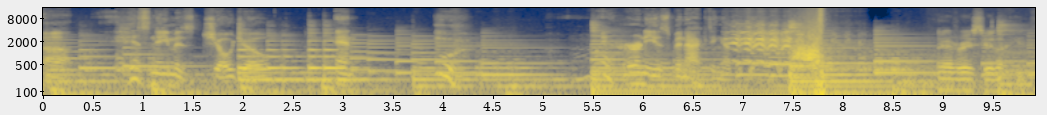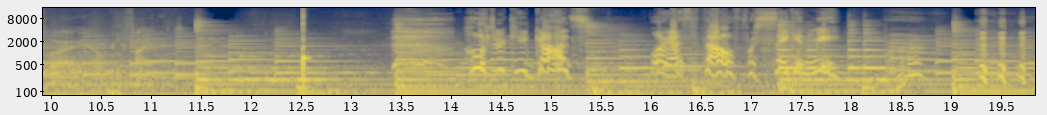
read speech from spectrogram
Uh, his name is JoJoh, and ooh, my hernia has been acting up. Whatever it is you're looking for, I hope you find it. Older King gods, why hast thou forsaken me?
